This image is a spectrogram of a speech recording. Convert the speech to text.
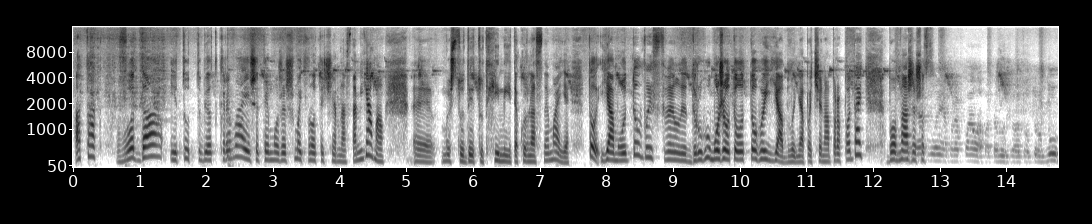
А так, вода, і тут тобі відкриваєш, і ти можеш мити, воно тече в нас там яма. Е, ми ж туди, тут хімії такої в нас немає. То яму одну висвели, другу, може, от того яблуня почина пропадати, бо в нас же щось. Тому що оту трубу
